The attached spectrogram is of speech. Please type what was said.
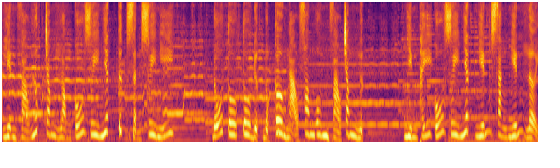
Liền vào lúc trong lòng cố duy nhất tức giận suy nghĩ. Đỗ Tô Tô được độc cơ ngạo phong ôm vào trong ngực. Nhìn thấy cố duy nhất nghiến răng nghiến lợi.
